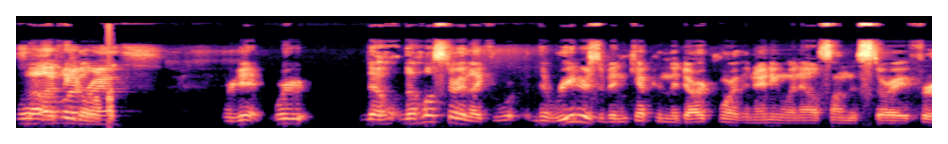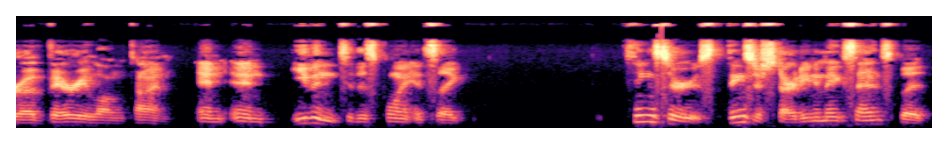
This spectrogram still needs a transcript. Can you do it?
Well, I think rants. we're get we're the the whole story like the readers have been kept in the dark more than anyone else on this story for a very long time and and even to this point it's like things are things are starting to make sense but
